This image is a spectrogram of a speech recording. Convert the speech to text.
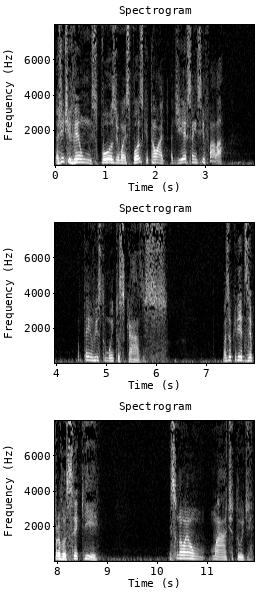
A gente vê um esposo e uma esposa que estão há dias sem se falar. Não tenho visto muitos casos. Mas eu queria dizer para você que isso não é um, uma atitude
